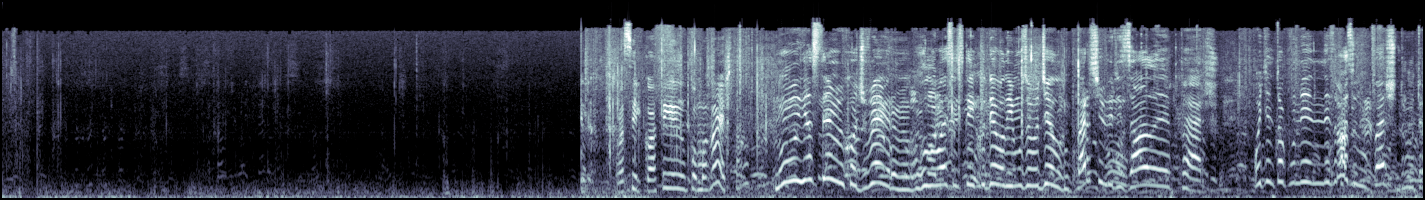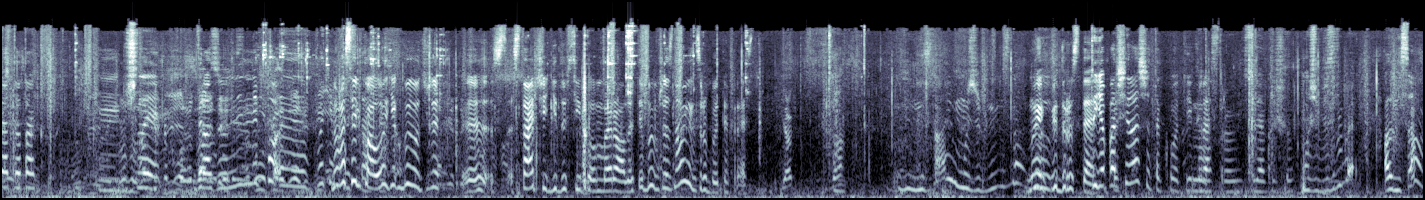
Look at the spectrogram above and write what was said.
Василько, а ти допомагаєш, так? Ну, я з тим ходжу вимірами, голова сільський ходив, але йому заводило. Перші вирізали першу. Потім так вони не зразу першу, другу, третю так м, пішли. Зразу не, не по, е, потім. Ну, Василько, а от якби от вже е, с- старші дідусі помирали, ти би вже знав, як зробити хрест? Не знаю, може б, не знаю. Ну, як підросте. то я перший раз що так от якраз трохи сюди прийшов. Може би зробив, але не сам.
